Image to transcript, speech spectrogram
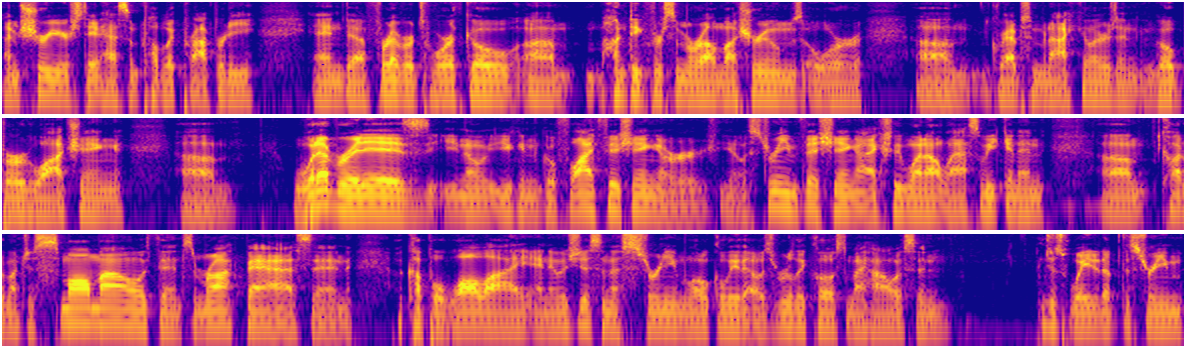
I'm sure your state has some public property. And uh, for it's worth, go um, hunting for some morel mushrooms or um, grab some binoculars and go bird watching. Um, whatever it is, you know, you can go fly fishing or you know stream fishing. I actually went out last weekend and um, caught a bunch of smallmouth and some rock bass and couple walleye, and it was just in a stream locally that was really close to my house, and just waded up the stream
